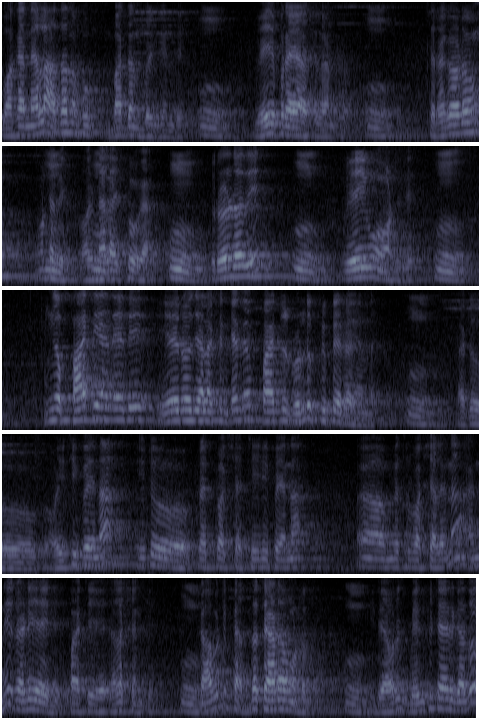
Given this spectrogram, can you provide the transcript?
ఒక నెల అదనపు బద్దన పెరిగింది. వ్యయ ప్రయాసాలు అంటారు. తిరగడం ఉంటుంది ఒక నెల ఎక్కువగా. రెండోది వ్యయం ఉంటుంది. ఇంకా పార్టీ అనేది ఏ రోజు ఎలక్షన్ కింద పార్టీలు రెండు ప్రిపేర్ అయ్యింది. అటు వైసీపీ అయినా ఇటు ప్రతిపక్ష టీడీపీ అయినా మిత్రపక్షాలైనా అన్నీ రెడీ అయింది పార్టీ ఎలక్షన్కి. కాబట్టి పెద్ద తేడా ఉండదు. ఇది ఎవరికి బెనిఫిట్ అయ్యేది కాదు.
